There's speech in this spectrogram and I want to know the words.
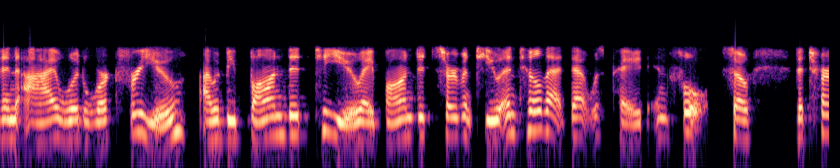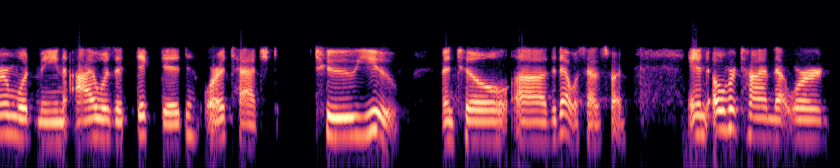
then I would work for you. I would be bonded to you, a bonded servant to you, until that debt was paid in full. So the term would mean I was addicted or attached to you until uh, the debt was satisfied. And over time, that word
